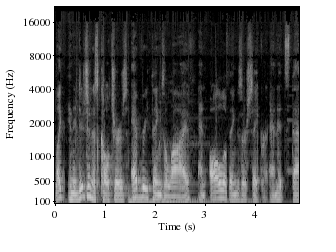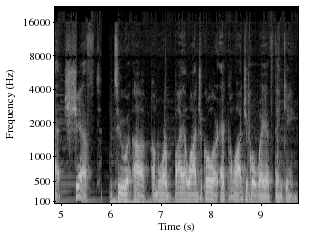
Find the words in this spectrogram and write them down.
Like in indigenous cultures, everything's alive and all of things are sacred. And it's that shift to a, a more biological or ecological way of thinking.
